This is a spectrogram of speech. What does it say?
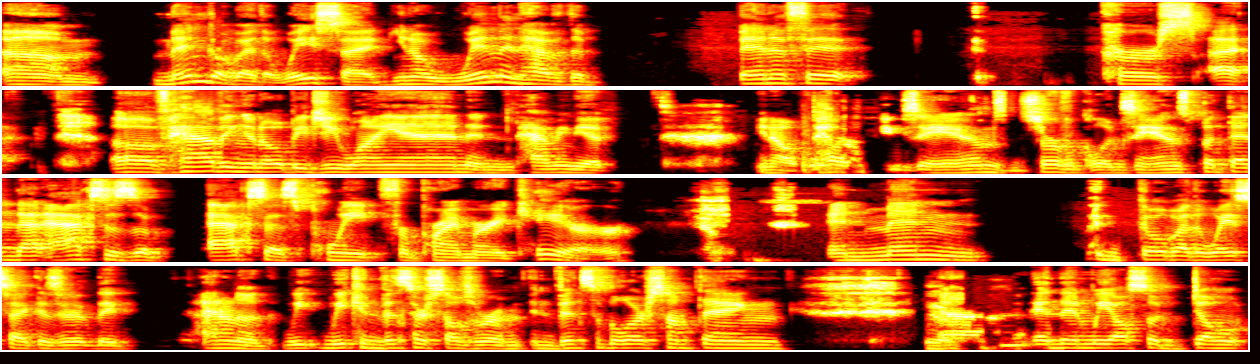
Um, men go by the wayside. You know, women have the benefit curse uh, of having an OBGYN and having it, you know, pelvic exams and cervical exams, but then that acts as a access point for primary care. Yep. And men go by the wayside because they, I don't know, we, we convince ourselves we're invincible or something. Um, and then we also don't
